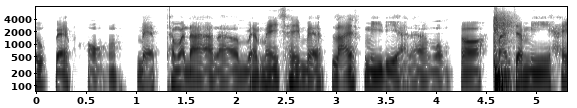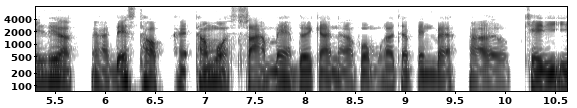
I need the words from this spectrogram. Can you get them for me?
รูปแบบของแบบธรรมดานะแบบไม่ใช่แบบไลฟ์มีเดียนะครับผมก็มันจะมีให้เลือกอ่าเดสก์ท็อปทั้งหมด 3 แบบด้วยกันนะครับผมก็จะเป็นแบบอ่า KDE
